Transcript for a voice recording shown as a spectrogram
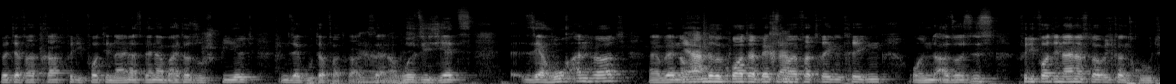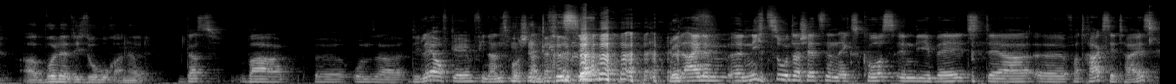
wird der Vertrag für die 49ers, wenn er weiter so spielt, ein sehr guter Vertrag sein. Obwohl es sich jetzt sehr hoch anhört. Da werden noch Ja, andere Quarterbacks klar. neue Verträge kriegen. Und also es ist für die 49ers, glaube ich, ganz gut. Obwohl er sich so hoch anhört. Das war äh, unser Delay of Game Finanzvorstand Christian mit einem äh, nicht zu unterschätzenden Exkurs in die Welt der äh, Vertragsdetails.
